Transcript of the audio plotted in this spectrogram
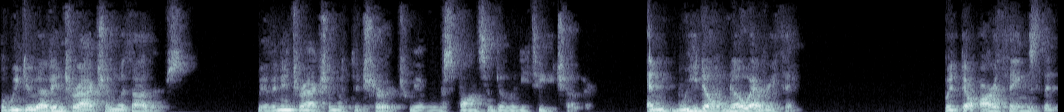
but we do have interaction with others. We have an interaction with the church. We have a responsibility to each other. And we don't know everything. But there are things that,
